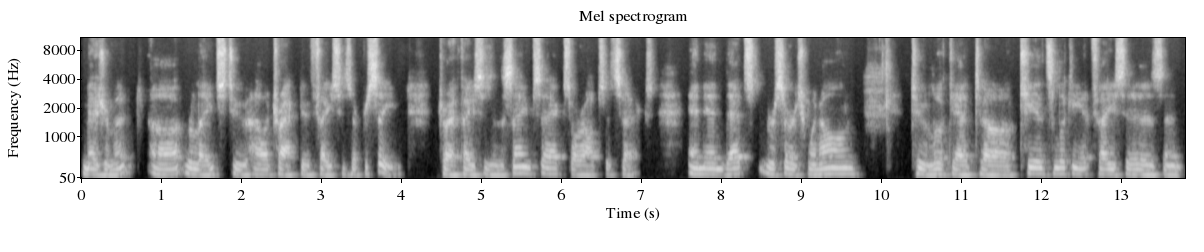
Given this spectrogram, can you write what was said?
measurement uh, relates to how attractive faces are perceived. Faces of the same sex or opposite sex. And then that research went on to look at uh, kids looking at faces and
